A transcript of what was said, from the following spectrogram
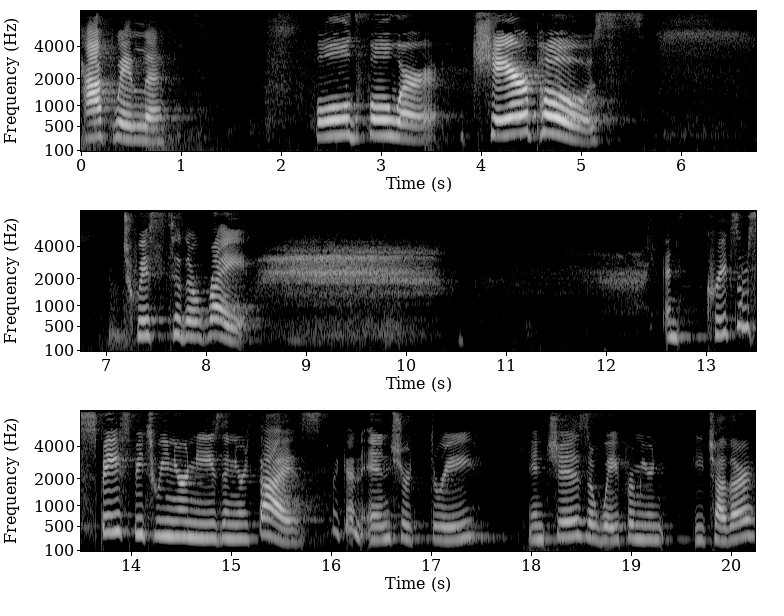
Halfway lift, fold forward, chair pose, twist to the right. And create some space between your knees and your thighs, like an inch or three inches away from your, each other.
